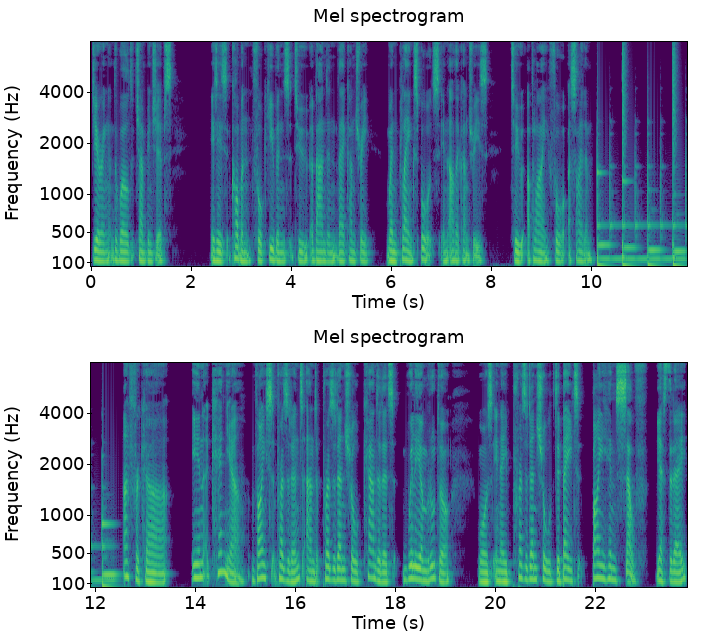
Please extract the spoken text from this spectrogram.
during the World Championships. It is common for Cubans to abandon their country when playing sports in other countries to apply for asylum. Africa in Kenya, Vice President and presidential candidate William Ruto was in a presidential debate by himself yesterday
